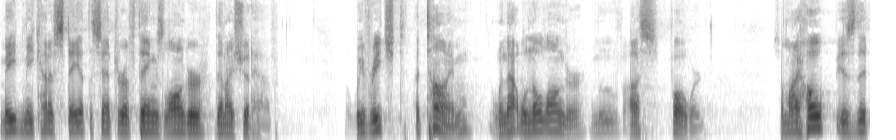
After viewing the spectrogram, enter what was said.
made me kind of stay at the center of things longer than I should have. But we've reached a time when that will no longer move us forward. So, my hope is that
